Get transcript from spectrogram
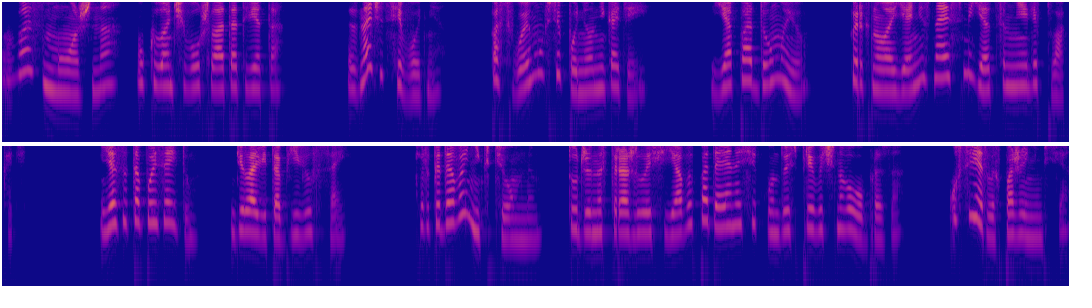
«Возможно», — уклончиво ушла от ответа. «Значит, сегодня». По-своему все понял негодяй. «Я подумаю», — фыркнула я, не зная, смеяться мне или плакать. «Я за тобой зайду», — деловито объявил Сай. «Только давай не к темным». Тут же насторожилась я, выпадая на секунду из привычного образа. «У светлых поженимся».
